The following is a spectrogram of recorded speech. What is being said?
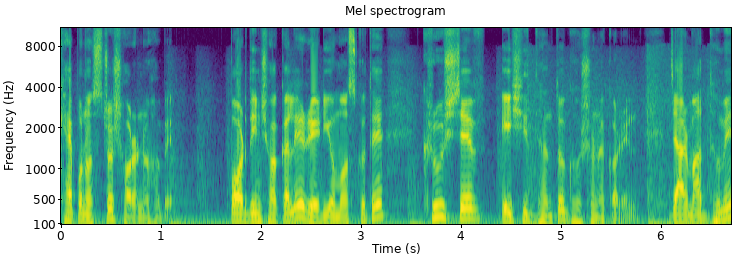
ক্ষেপণাস্ত্র সরানো হবে। পরদিন সকালে রেডিও মস্কোতে ক্রুশচেভ এই সিদ্ধান্ত ঘোষণা করেন, যার মাধ্যমে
